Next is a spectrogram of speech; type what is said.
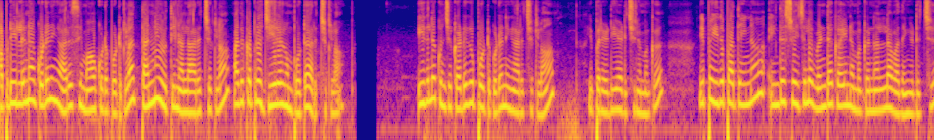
அப்படி இல்லைன்னா கூட நீங்கள் அரிசி மாவு கூட போட்டுக்கலாம். தண்ணி ஊற்றி நல்லா அரைச்சிக்கலாம். அதுக்கப்புறம் ஜீரகம் போட்டு அரைச்சிக்கலாம். இதில் கொஞ்சம் கடுகு போட்டு கூட நீங்கள் அரைச்சிக்கலாம். இப்போ ரெடி ஆகிடுச்சு நமக்கு. இப்போ இது பார்த்திங்கன்னா இந்த ஸ்டேஜில் வெண்டைக்காய் நமக்கு நல்லா வதங்கிடுச்சு.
